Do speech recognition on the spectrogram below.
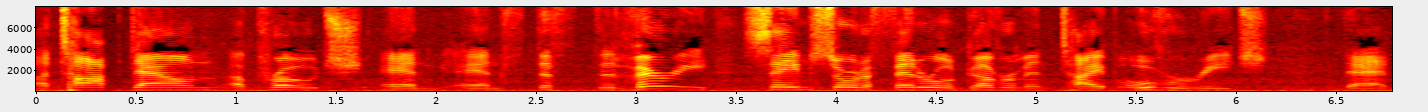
a top-down approach and and the, the very same sort of federal government type overreach that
